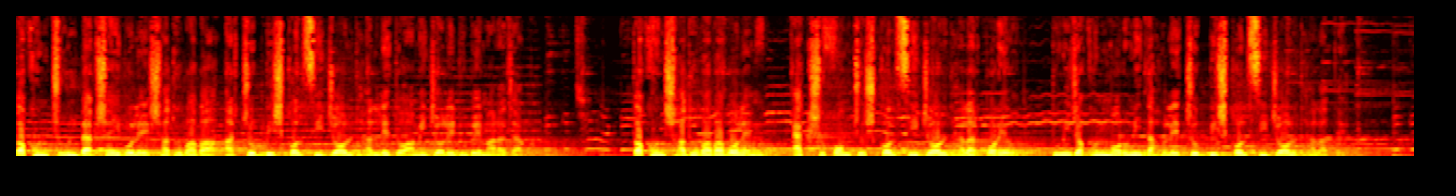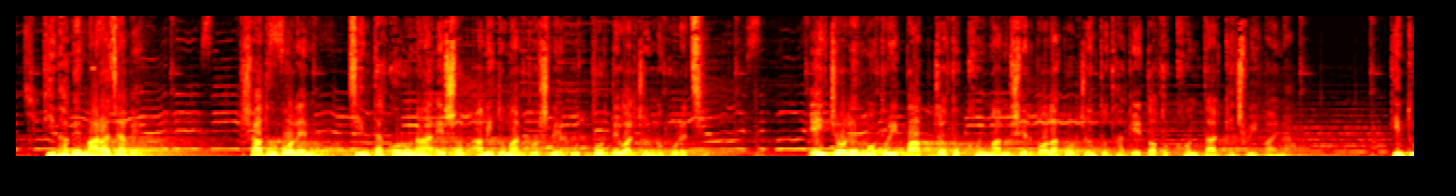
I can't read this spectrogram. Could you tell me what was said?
তখন চুল ব্যবসায়ী বলে সাধু বাবা আর চব্বিশ কলসি জল ঢাললে তো আমি জলে ডুবে মারা যাব। তখন সাধু বাবা বলেন, একশো পঞ্চাশ কলসি জল ঢালার পরেও তুমি যখন মরণী তাহলে চব্বিশ কলসি জল ঢালাতে। কীভাবে মারা যাবে? সাধু বলেন, চিন্তা করো না, এসব আমি তোমার প্রশ্নের উত্তর দেওয়ার জন্য করেছি। এই জলের মতোই পাপ যতক্ষণ মানুষের গলা পর্যন্ত থাকে ততক্ষণ তার কিছুই হয় না। কিন্তু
